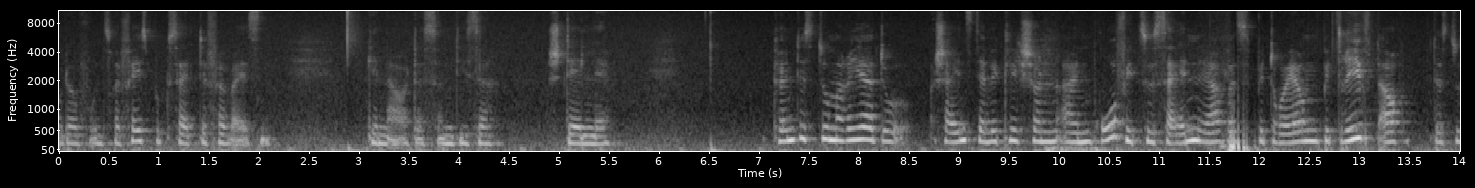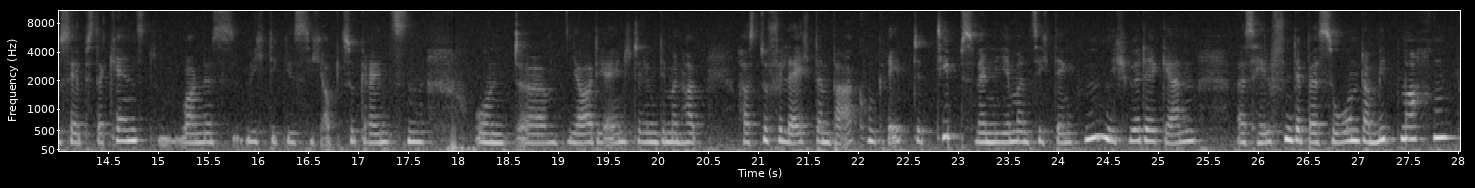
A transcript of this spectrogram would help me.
oder auf unsere Facebook-Seite verweisen. Genau das an dieser Stelle. Könntest du, Maria, du scheinst ja wirklich schon ein Profi zu sein, ja, was Betreuung betrifft, auch dass du selbst erkennst, wann es wichtig ist, sich abzugrenzen und äh, ja, die Einstellung, die man hat. Hast du vielleicht ein paar konkrete Tipps, wenn jemand sich denkt, hm, ich würde gern als helfende Person da mitmachen?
